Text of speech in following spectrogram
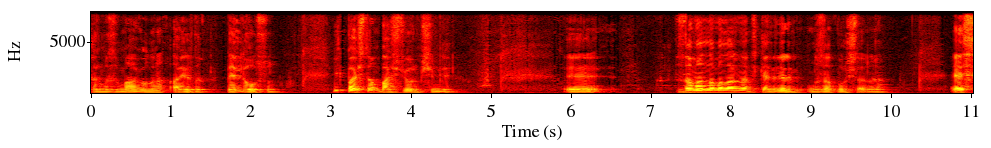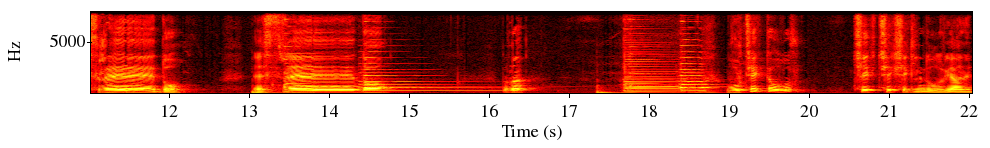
kırmızı, mavi olarak ayırdık. Belli olsun. İlk baştan başlıyorum şimdi. Ee, zamanlamalarına dikkat edelim. Mızrap vuruşlarına. Esre do. Esre do. Burada vur çek de olur. Çek çek şeklinde olur. Yani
